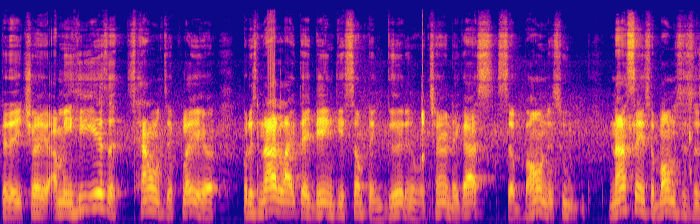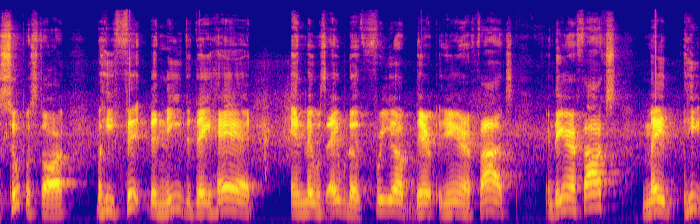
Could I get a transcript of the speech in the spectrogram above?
that they traded. I mean, he is a talented player, but it's not like they didn't get something good in return. They got Sabonis, who not saying Sabonis is a superstar, but he fit the need that they had, and they was able to free up their De'Aaron Fox. And De'Aaron Fox made he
